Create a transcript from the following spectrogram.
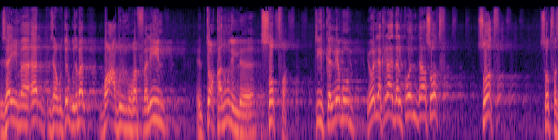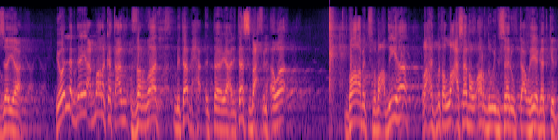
زي ما قال زي ما قلت لكم زمان بعض المغفلين بتوع قانون الصدفة. تيجي تكلمهم يقول لك لا ده الكون ده صدفه صدفه صدفة إزاي يعني يقول لك ده هي عبارة كانت عن ذرات بتبح يعني تسبح في الهواء ضربت في بعضيها راحت مطلعة سما وأرض وإنسان وبتاع وهي جت كده.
